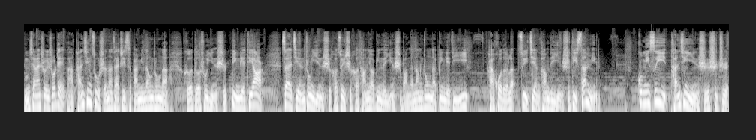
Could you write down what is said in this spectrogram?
我们先来说一说这个啊，弹性素食呢，在这次排名当中呢，和德叔饮食并列第二，在减重饮食和最适合糖尿病的饮食榜单当中呢，并列第一，还获得了最健康的饮食第三名。顾名思义，弹性饮食是指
